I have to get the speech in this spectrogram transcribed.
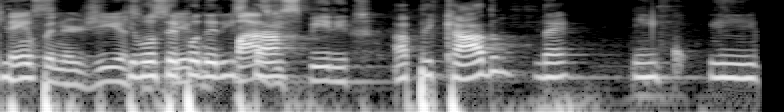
Que Tempo, você- energia, que você sossego, poderia paz estar- de espírito. aplicado, né? Em, em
